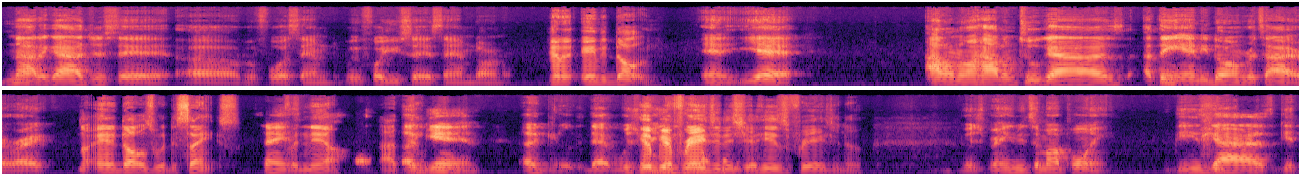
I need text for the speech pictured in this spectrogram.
nah, the guy I just said uh before Sam before you said Sam Darnold and Andy Dalton. And yeah, I don't know how them two guys. I think Andy Dalton retired, right? No, Andy Dalton's with the Saints. Saints. For now, I think. again, uh, that was he'll be a free agent this year. He's a free agent though. Which brings me to my point. These guys get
